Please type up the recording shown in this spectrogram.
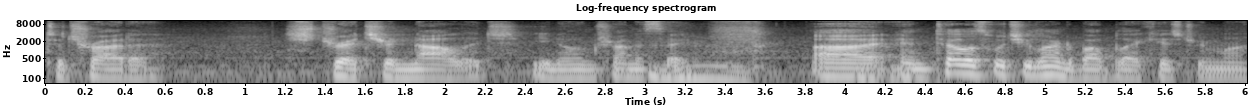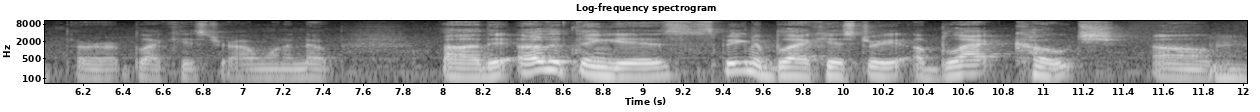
to try to stretch your knowledge. You know what I'm trying to say. Uh, and tell us what you learned about Black History Month or Black History. I want to know. Uh, the other thing is, speaking of Black history, a black coach um,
